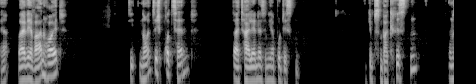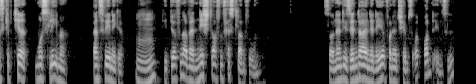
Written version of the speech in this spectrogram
Ja, weil wir waren heute, die 90 Prozent der Thailänder sind ja Buddhisten. Gibt es ein paar Christen und es gibt hier Muslime, ganz wenige. Mhm. Die dürfen aber nicht auf dem Festland wohnen, sondern die sind da in der Nähe von der James Bond Insel,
